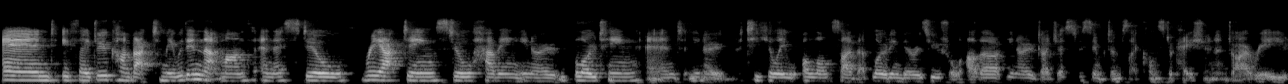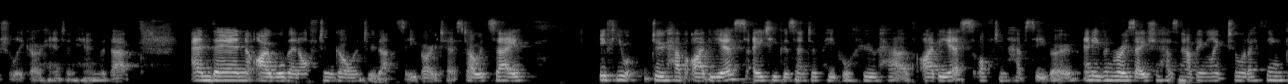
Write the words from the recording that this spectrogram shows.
And if they do come back to me within that month and they're still reacting, still having, you know, bloating, and, you know, particularly alongside that bloating, there is usual other, you know, digestive symptoms like constipation and diarrhea usually go hand in hand with that. And then I will then often go and do that SIBO test. I would say, if you do have IBS, 80% of people who have IBS often have SIBO, and even rosacea has now been linked to it. I think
